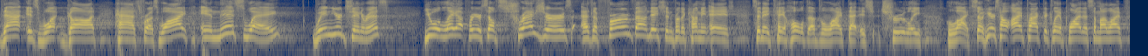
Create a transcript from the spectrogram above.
That is what God has for us. Why? In this way, when you're generous, you will lay up for yourselves treasures as a firm foundation for the coming age, so they may take hold of the life that is truly life. So here's how I practically apply this in my life.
